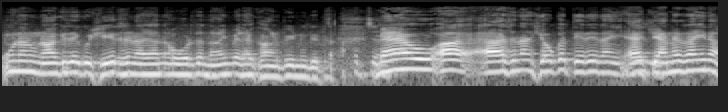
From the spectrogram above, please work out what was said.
ਉਹਨਾਂ ਨੂੰ ਨਾ ਕਿਸੇ ਕੋਈ ਸ਼ੇਰ ਸੁਣਾਇਆ ਨਾ ਹੋਰ ਤੇ ਨਾ ਹੀ ਮੇਰਾ ਖਾਣ ਪੀਣ ਨੂੰ ਦਿੱਤਾ। ਮੈਂ ਉਹ ਆ ਐਸ ਨਾਲ ਸ਼ੌਕਤ ਤੇਰੇ ਰਾਹੀਂ ਐਸ ਚੈਨਲ ਰਾਹੀਂ ਨਾ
